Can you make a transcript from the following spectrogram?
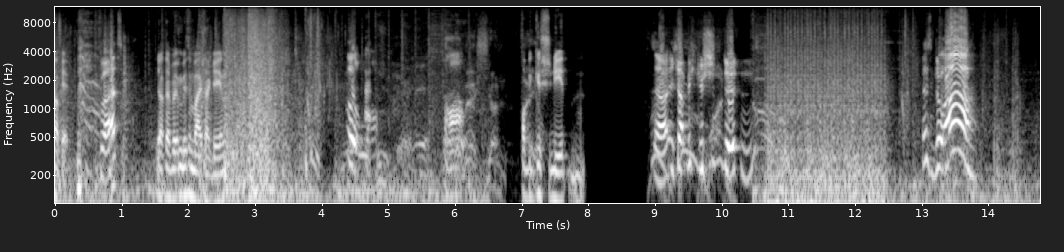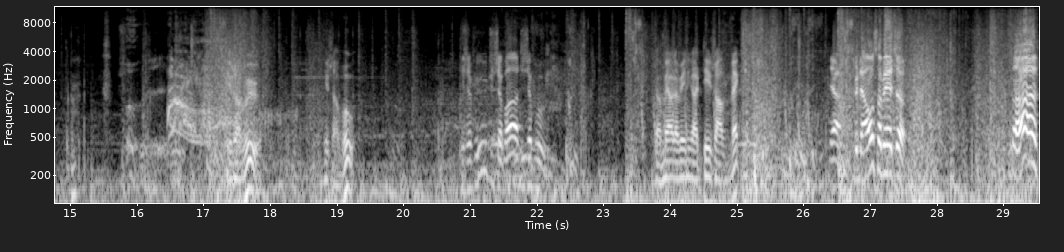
Okay. Was? Ja, der wird ein bisschen weitergehen. Oh. Hab ich geschnitten. Ja, ich habe mich geschnitten. Was ist du? Ah! Déjà vu. Déjà vu. Déjà vu, déjà vu, déjà vu. Ja, mehr oder weniger déjà weg. Ja, ich bin der Auserwählte. Was?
